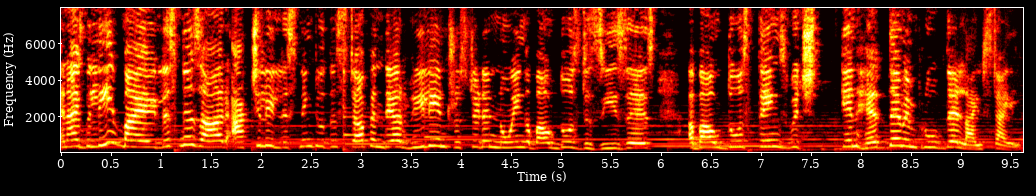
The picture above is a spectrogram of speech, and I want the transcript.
and I believe my listeners are actually listening to this stuff and they are really interested in knowing about those diseases, about those things which can help them improve their lifestyle.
